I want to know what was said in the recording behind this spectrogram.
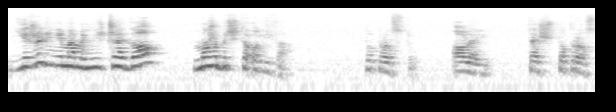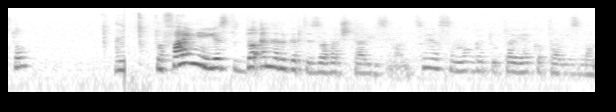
Jeżeli nie mamy niczego, może być to oliwa. Po prostu. Olej też po prostu. To fajnie jest doenergetyzować talizman. Co ja sobie mogę tutaj jako talizman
